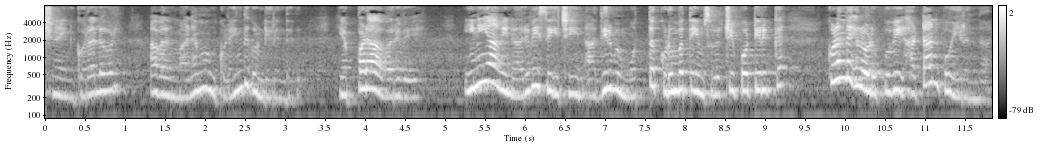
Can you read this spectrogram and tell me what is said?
கிருஷ்ணனின் குரலோடு அவள் மனமும் குலைந்து கொண்டிருந்தது. எப்படா வருவே? இனியாவின் அறுவை சிகிச்சையின் அதிர்வு மொத்த குடும்பத்தையும் சுழற்சி போட்டிருக்க குழந்தைகளோடு புவி ஹட்டான் போயிருந்தாள்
